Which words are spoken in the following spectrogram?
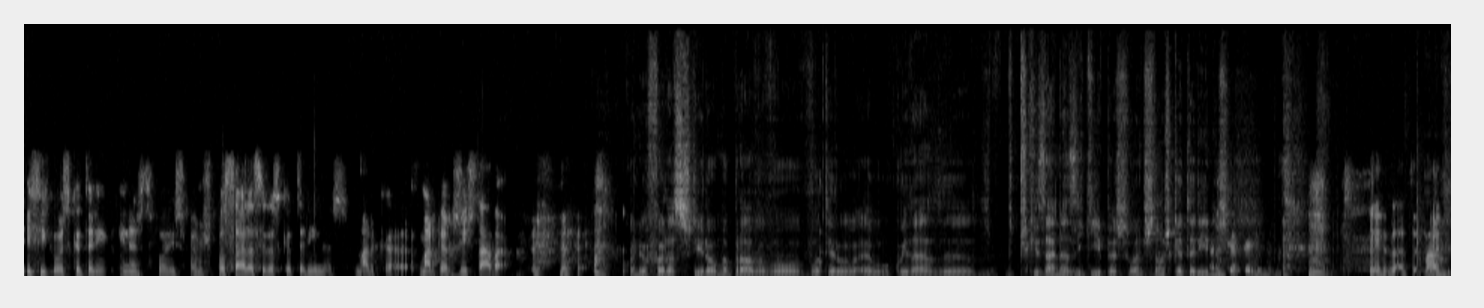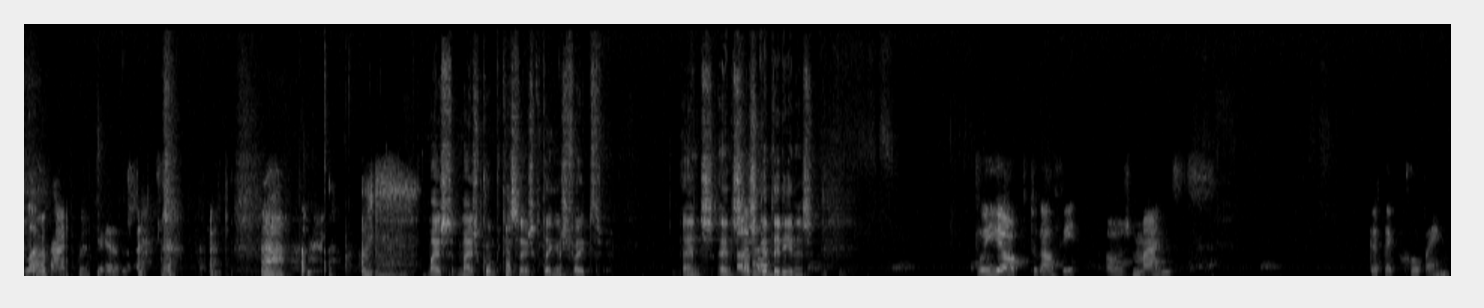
E ficou as Catarinas depois. Vamos passar a ser as Catarinas. Marca, marca registada. Quando eu for assistir a uma prova, vou, vou ter o, o cuidado de, de pesquisar nas equipas onde estão as Catarinas. As Catarinas. Exatamente. Vamos lá estar, com certeza. Mais, mais competições que tenhas feito antes, antes das Ah. Catarinas. Fui ao Portugal Fit, aos Mines, que até correu bem,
